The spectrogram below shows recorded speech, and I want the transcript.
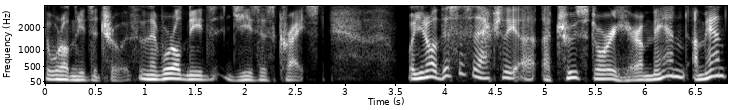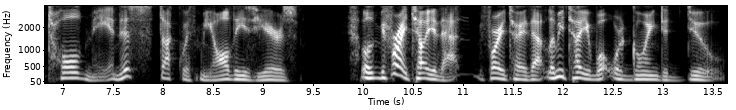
The world needs the truth, and the world needs Jesus Christ. Well, you know, this is actually a, a, true story here. A man, a man told me, and this stuck with me all these years. Well, before I tell you that, before I tell you that, let me tell you what we're going to do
